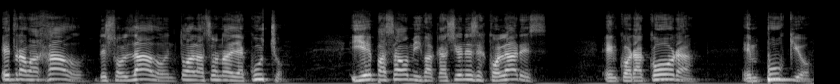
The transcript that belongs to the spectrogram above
he trabajado de soldado en toda la zona de Ayacucho y he pasado mis vacaciones escolares en Coracora, en Puquio,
